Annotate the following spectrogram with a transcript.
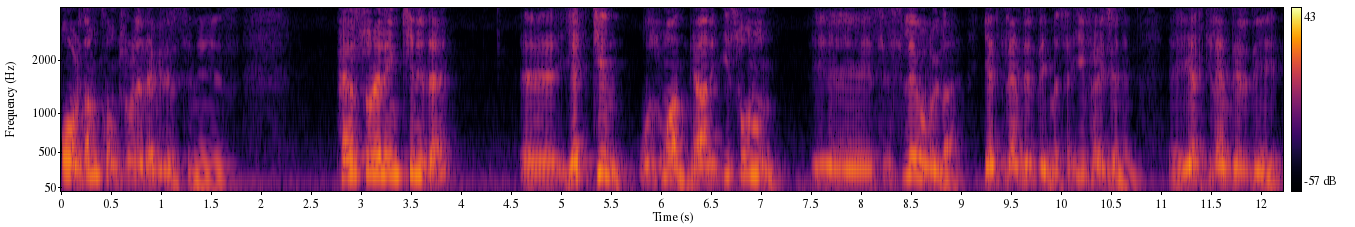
oradan kontrol edebilirsiniz. Personelinkini de e, yetkin, uzman yani ISO'nun e, silsile yoluyla yetkilendirdiği mesela İFC'nin e, yetkilendirdiği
